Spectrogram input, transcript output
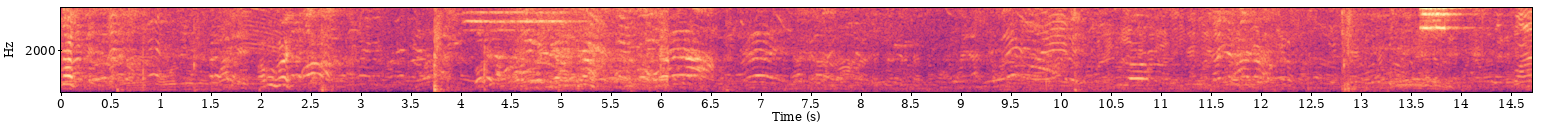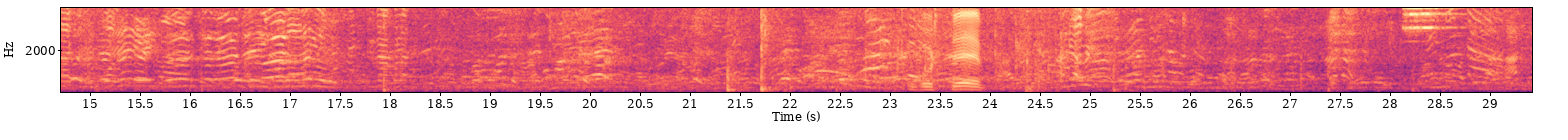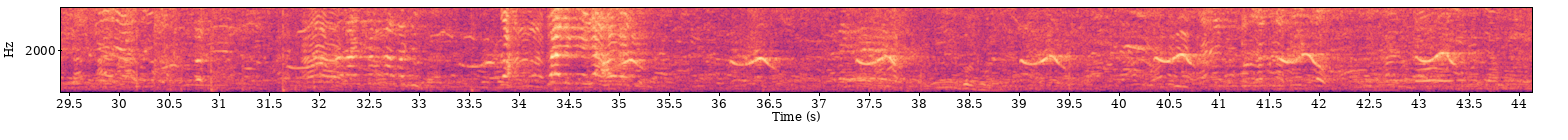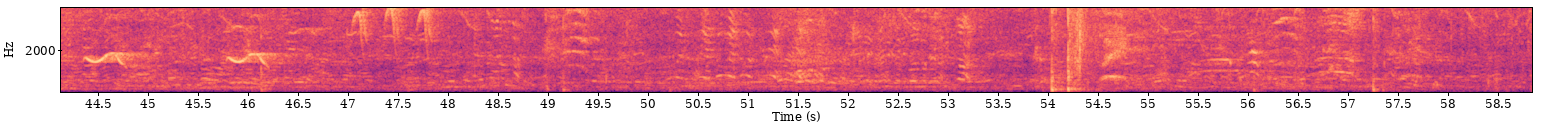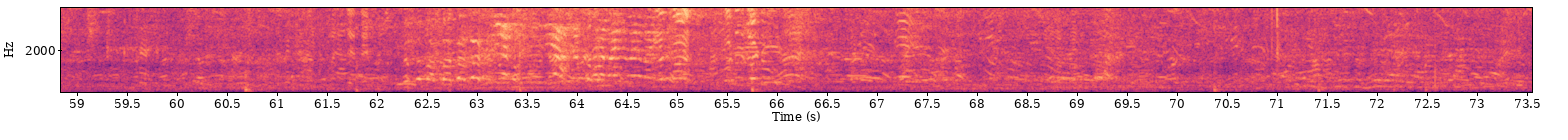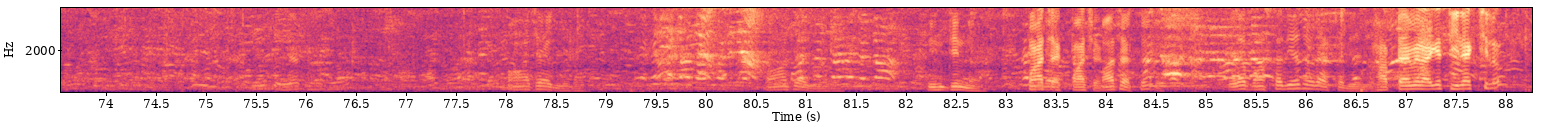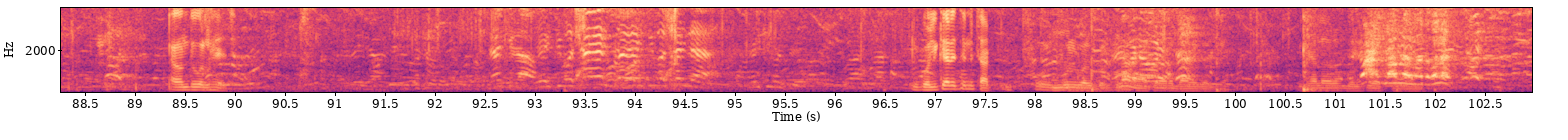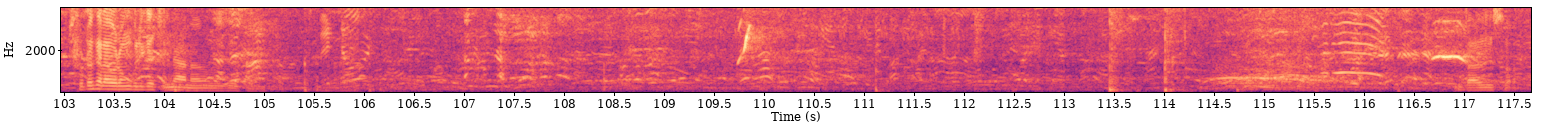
go. তিন তিন নয় পাঁচ এক পাঁচ এক। পাঁচ এক? এরা পাঁচটা দিয়েছে ওরা একটা দিয়েছে। হাফ টাইমের আগে তিন এক ছিল এখন দু গোল হয়েছে। গোলকিয়ারের জন্য চার ভুল বল গোল। ওরা ওরা। ছোট খেলা ওরম ছিল না না। Alonso.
